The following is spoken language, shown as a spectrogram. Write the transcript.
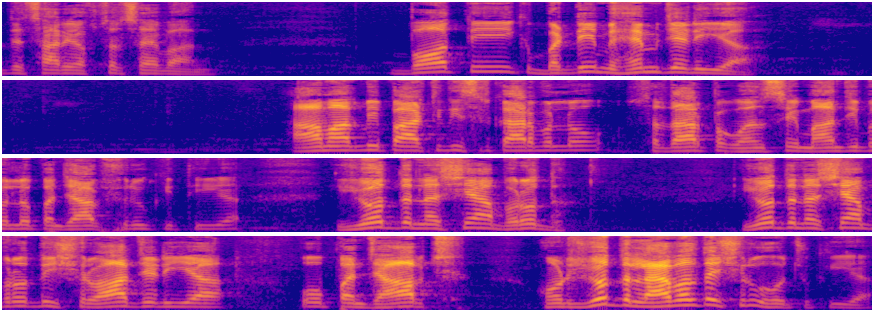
ਅਤੇ ਸਾਰੇ ਅਫਸਰ ਸਹਿਬਾਨ। ਬਹੁਤ ਹੀ ਇੱਕ ਵੱਡੀ ਮੁਹਿੰਮ ਜਿਹੜੀ ਆ, ਆਮ ਆਦਮੀ ਪਾਰਟੀ ਦੀ ਸਰਕਾਰ ਵੱਲੋਂ, ਸਰਦਾਰ ਭਗਵੰਤ ਸਿੰਘ ਮਾਨ ਜੀ ਵੱਲੋਂ ਪੰਜਾਬ ਸ਼ੁਰੂ ਕੀਤੀ ਆ। ਯੁੱਧ ਨਸ਼ਿਆਂ ਵਿਰੁੱਧ, ਯੁੱਧ ਨਸ਼ਿਆਂ ਵਿਰੁੱਧ ਦੀ ਸ਼ੁਰੂਆਤ ਜਿਹੜੀ ਆ, ਉਹ ਪੰਜਾਬ 'ਚ ਹੁਣ ਯੁੱਧ ਲੈਵਲ ਤੇ ਸ਼ੁਰੂ ਹੋ ਚੁੱਕੀ ਆ।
